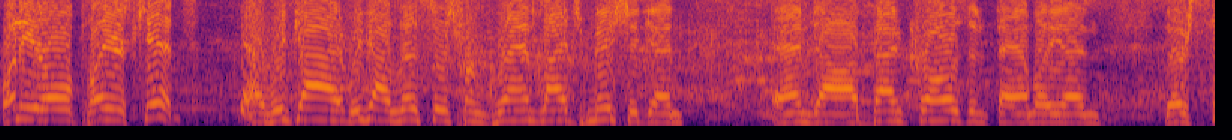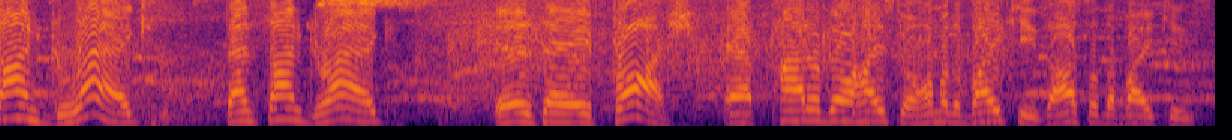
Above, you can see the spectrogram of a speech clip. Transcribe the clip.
one of your old players' kids. Yeah, we got we got listeners from Grand Ledge, Michigan, and uh, Ben Crows and family, and their son Greg, Ben's son Greg, is a frosh at Potterville High School, home of the Vikings, also the Vikings.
